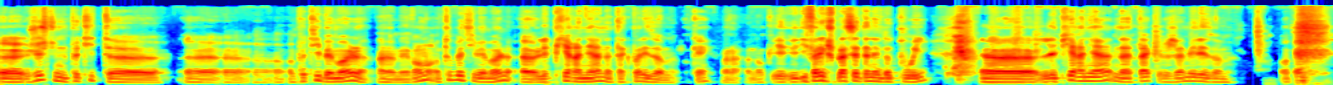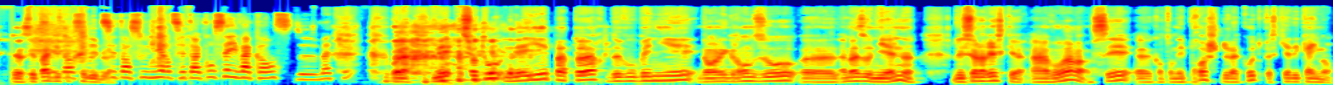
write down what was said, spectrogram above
euh, juste une petite, euh, euh, un- petit bémol, hein, mais vraiment un tout petit bémol. les piranhas n'attaquent pas les hommes, ok? Voilà. Donc, il, il fallait que je place cette anecdote pourrie. Les piranhas n'attaquent jamais les hommes, C'est pas du tout un sou- crédible. C'est un souvenir, c'est un conseil vacances de Mathieu. Voilà. Mais surtout, n'ayez pas peur de vous baigner dans les grandes eaux euh, amazoniennes. Les seuls risques à avoir, c'est euh, quand on est proche de la côte parce qu'il y a des caïmans.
